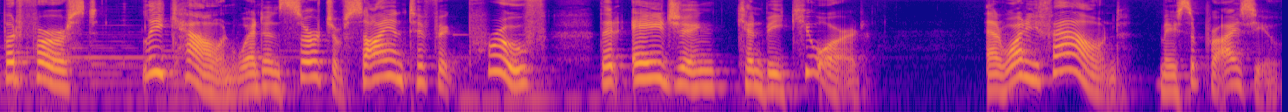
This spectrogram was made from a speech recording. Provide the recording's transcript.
But first, Lee Cowan went in search of scientific proof that aging can be cured. And what he found may surprise you.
